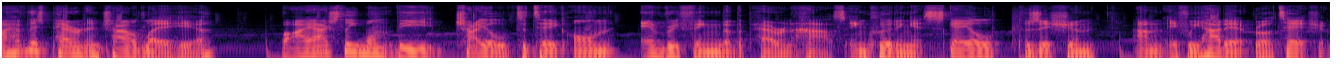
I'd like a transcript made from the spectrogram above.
I have this parent and child layer here, but I actually want the child to take on everything that the parent has, including its scale, position, and if we had it, rotation.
